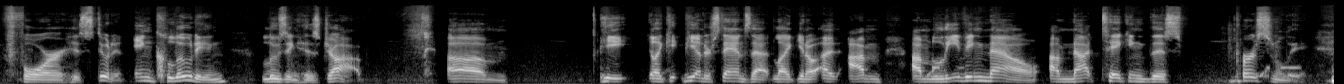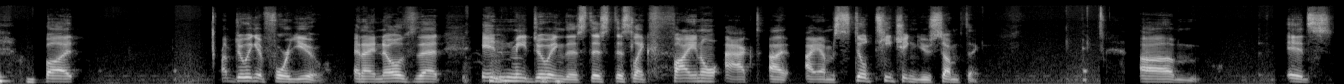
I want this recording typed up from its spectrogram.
for his student including losing his job. Um he like he, he understands that like you know I, i'm i'm leaving now. I'm not taking this personally but i'm doing it for you. And i know that in me doing this this this like final act i i am still teaching you something. Um it's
